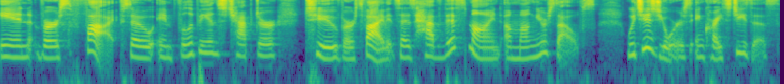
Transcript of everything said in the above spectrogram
in verse 5 so in Philippians chapter 2 verse 5 it says have this mind among yourselves which is yours in Christ Jesus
